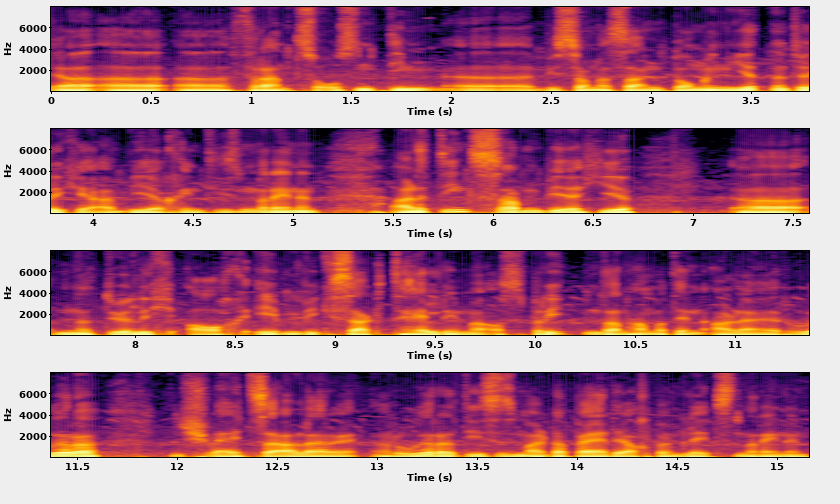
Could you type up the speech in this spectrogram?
äh, äh, Franzosen, die, äh, wie soll man sagen, dominiert natürlich, wie auch in diesem Rennen. Allerdings haben wir hier äh, natürlich auch eben, wie gesagt, Teilnehmer aus Briten. Dann haben wir den Alain Ruhrer, den Schweizer Alain Ruhrer dieses Mal dabei, der auch beim letzten Rennen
